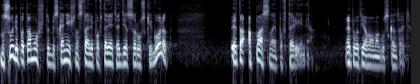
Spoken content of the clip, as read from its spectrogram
Но судя по тому, что бесконечно стали повторять Одесса русский город – это опасное повторение. Это вот я вам могу сказать.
